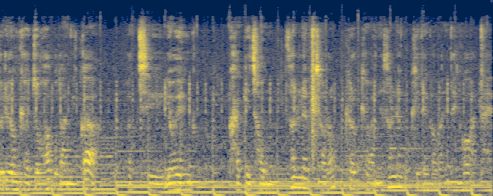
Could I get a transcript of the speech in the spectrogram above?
조리원 결정하고 나니까 마치 여행 가기 전 설렘처럼 그렇게 많이 설레고 기대가 많이 된 것 같아요.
